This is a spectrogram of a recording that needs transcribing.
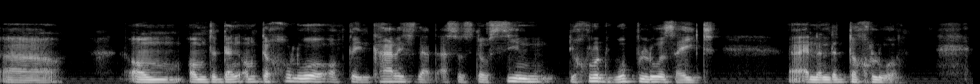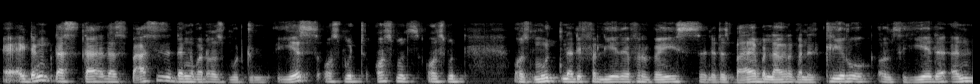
uh om om te dink om te glo of te encourage dat as ons nou sien die groot hooploosheid uh, en in dit te glo. Uh, ek dink dat dat is basiese dinge wat ons moet doen. Yes, ons moet ons moet ons moet ons moet na die verlede verwys en dit is baie belangrik want dit kleer ook ons hede in.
